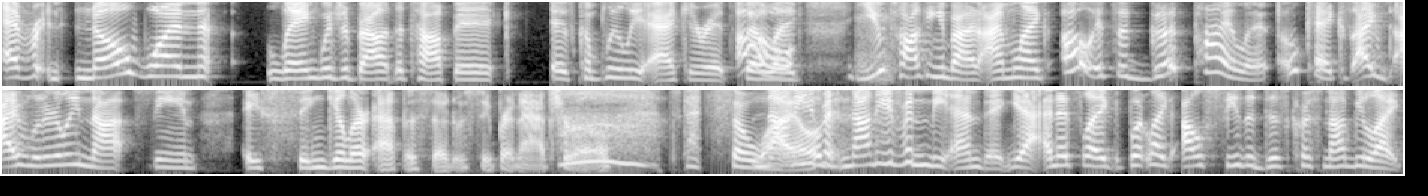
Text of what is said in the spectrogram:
every no one language about the topic is completely accurate. So oh. like you talking about it, I'm like, oh, it's a good pilot. Okay, because I I've literally not seen a singular episode of Supernatural. That's so wild. Not even not even the ending. Yeah, and it's like, but like I'll see the discourse and I'll be like,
